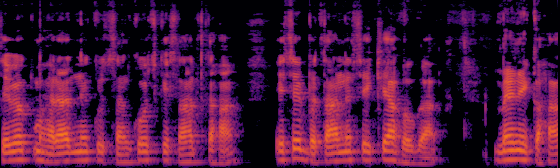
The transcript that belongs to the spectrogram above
सेवक महाराज ने कुछ संकोच के साथ कहा, इसे बताने से क्या होगा? मैंने कहा,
